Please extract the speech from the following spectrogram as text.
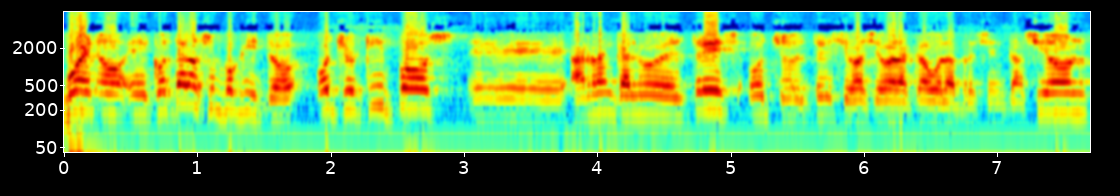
Bueno, eh, contanos un poquito. Ocho equipos, eh, arranca el 9 del 3, 8 del 3 se va a llevar a cabo la presentación.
